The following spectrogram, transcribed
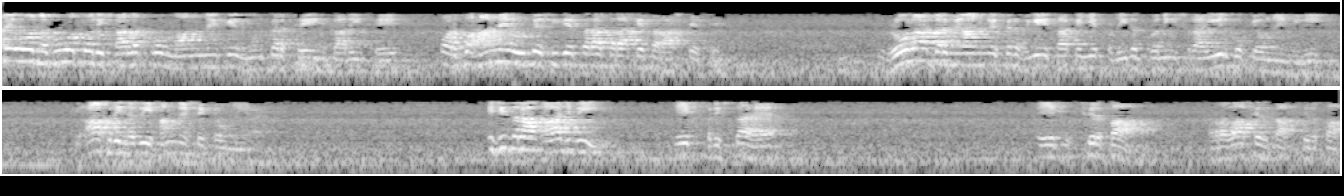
سے وہ نبوت اور رسالت کو ماننے کے منکر تھے، انکاری تھے، اور بہانے الٹے سیدھے طرح طرح کے تراشتے تھے۔ رولا درمیان میں صرف یہ تھا کہ یہ فضیلت بنی اسرائیل کو کیوں نہیں ملی؟ کہ آخری نبی ہم میں سے کیوں نہیں آیا اسی طرح آج بھی ایک فرشتہ ہے، ایک فرقہ روافر کا فرقہ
